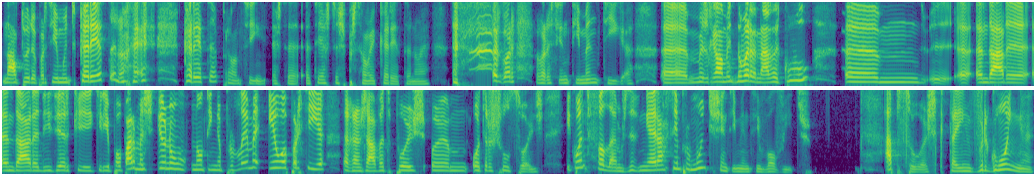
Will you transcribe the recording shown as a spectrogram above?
Na altura parecia muito careta, não é? Careta, pronto, sim, esta, até esta expressão é careta, não é? agora agora senti-me antiga. Uh, mas realmente não era nada cool uh, andar, a, andar a dizer que queria poupar, mas eu não, não tinha problema, eu aparecia, arranjava depois um, outras soluções. E quando falamos de dinheiro, há sempre muitos sentimentos envolvidos. Há pessoas que têm vergonha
